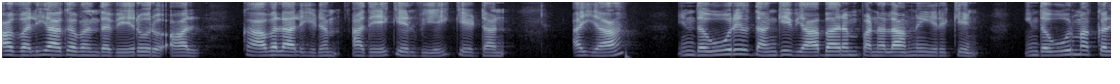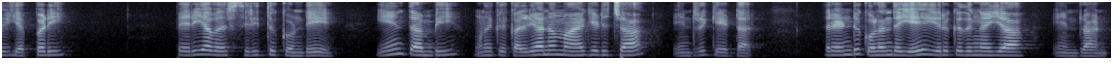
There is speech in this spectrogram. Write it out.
அவ்வழியாக வந்த வேறொரு ஆள் காவலாளியிடம் அதே கேள்வியை கேட்டான். ஐயா இந்த ஊரில் தங்கி வியாபாரம் பண்ணலாம்னு இருக்கேன். இந்த ஊர் மக்கள் எப்படி? பெரியவர் சிரித்துக்கொண்டே ஏன் தம்பி உனக்கு கல்யாணம் ஆகிடுச்சா? என்று கேட்டார். ரெண்டு குழந்தையே இருக்குதுங்க ஐயா என்றான்.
